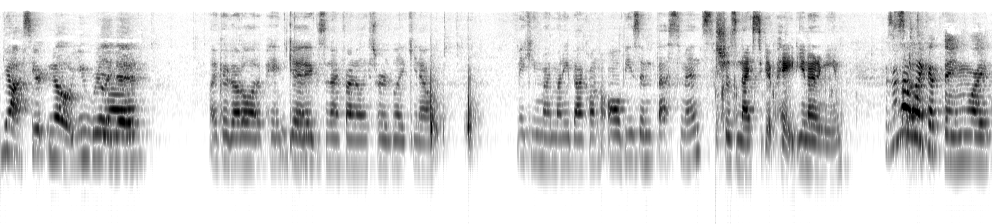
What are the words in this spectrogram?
Yeah, ser- no, you really Yeah. did. Like, I got a lot of paid gigs, and I finally started, like, you know, making my money back on all these investments. It's just nice to get paid, you know what I mean? Isn't that like a thing? Like,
